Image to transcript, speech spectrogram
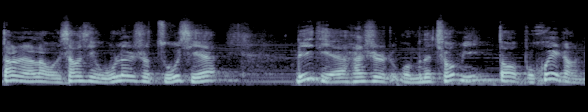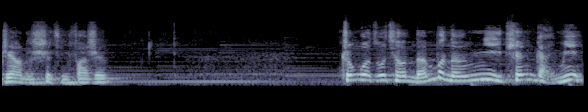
当然了，我相信无论是足协。李铁还是我们的球迷都不会让这样的事情发生。中国足球能不能逆天改命，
